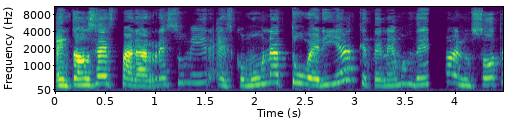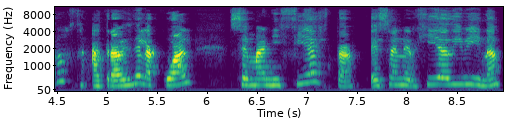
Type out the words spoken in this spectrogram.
Entonces, para resumir, es como una tubería que tenemos dentro de nosotros a través de la cual se manifiesta esa energía divina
